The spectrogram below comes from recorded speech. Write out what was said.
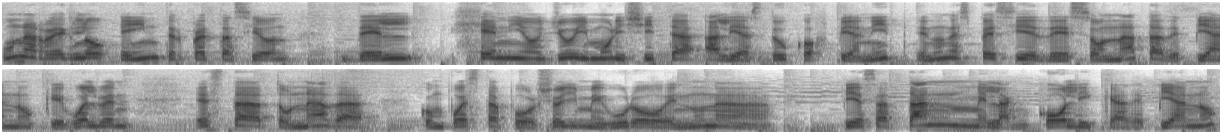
un arreglo e interpretación del genio Yui Morishita alias Duke of Pianit en una especie de sonata de piano que vuelven esta tonada compuesta por Shoji Meguro en una pieza tan melancólica de piano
